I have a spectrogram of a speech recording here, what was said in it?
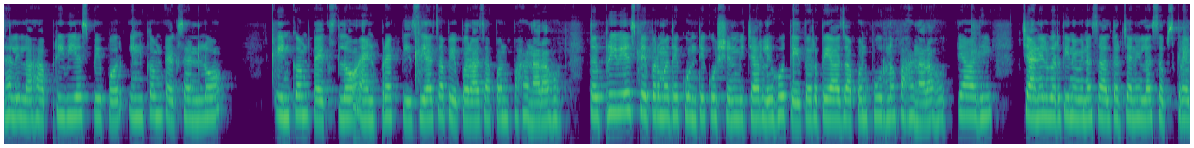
झालेला हा previous paper income tax and law income tax law and practice याचा पेपर आज आपण पाहणार आहोत. तर प्रिव्हियस पेपरमध्ये कोणते क्वेश्चन विचारले होते तर ते आज आपण पूर्ण पाहणार आहोत. त्याआधी चॅनेलवरती नवीन असाल तर चॅनेलला सबस्क्राईब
